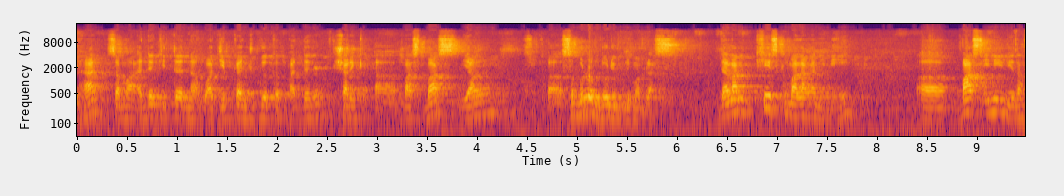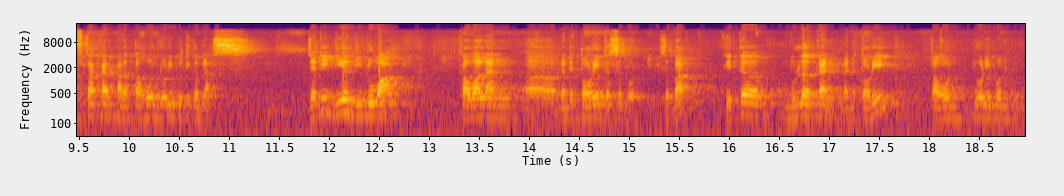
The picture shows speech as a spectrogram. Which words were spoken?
lihat sama ada kita nak wajibkan juga kepada syarikat uh, bas-bas yang uh, sebelum 2015. Dalam kes kemalangan ini, uh, bas ini diraftarkan pada tahun 2013. Jadi dia di luar kawalan uh, mandatory tersebut sebab kita mulakan mandatory tahun 2015.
